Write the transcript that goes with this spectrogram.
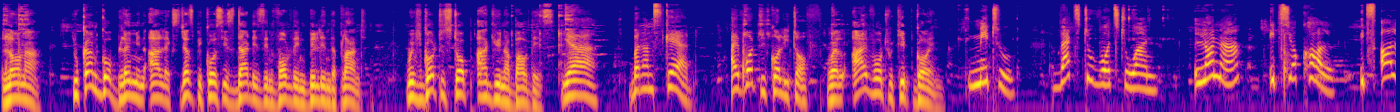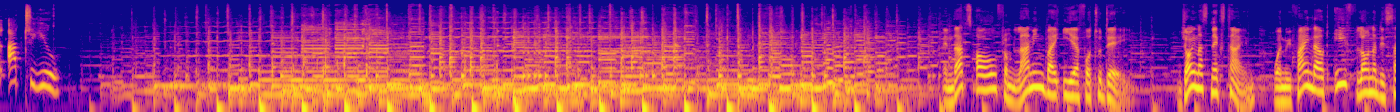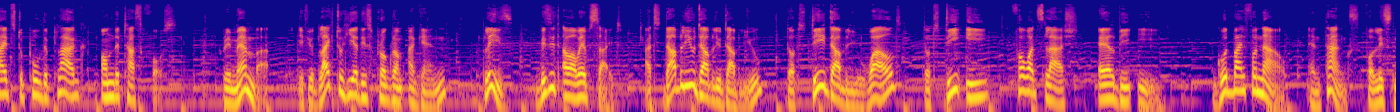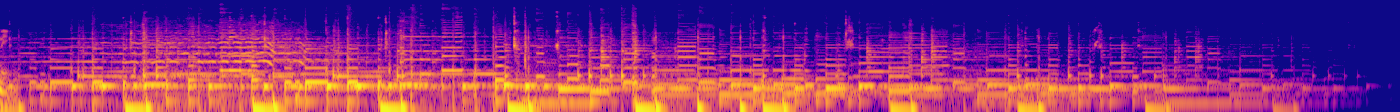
Lorna, you can't go blaming Alex just because his dad is involved in building the plant. We've got to stop arguing about this. Yeah, but I'm scared. I vote we call it off. Well, I vote we keep going. Me too. That's two votes to one. Lorna, it's your call. It's all up to you. And that's all from Learning by Ear for today. Join us next time when we find out if Lorna decides to pull the plug on the task force. Remember, if you'd like to hear this program again, please visit our website at www.dwworld.de forward slash LBE. Goodbye for now, and thanks for listening.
